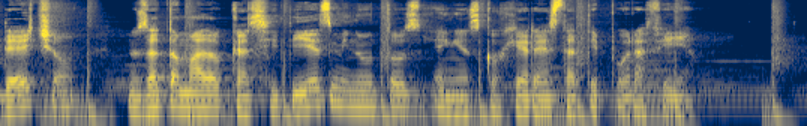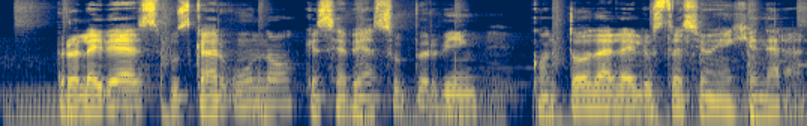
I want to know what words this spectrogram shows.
De hecho, Nos ha tomado casi 10 minutos en escoger esta tipografía. Pero la idea es buscar uno que se vea súper bien con toda la ilustración en general.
